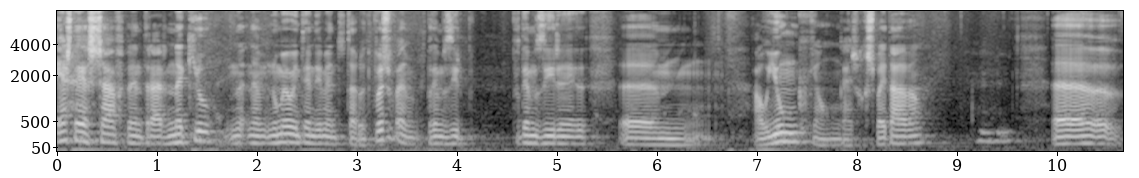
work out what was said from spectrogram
esta é a chave para entrar naquilo, na, no meu entendimento do tarot. Depois podemos ir, podemos ir uh, ao Jung, que é um gajo respeitável. Uhum. Uh,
